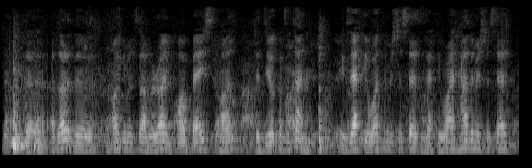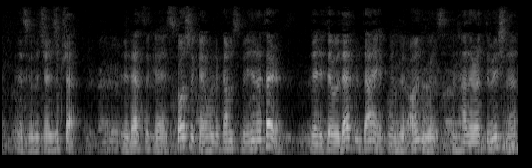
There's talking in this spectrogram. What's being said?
the, the, a lot of the arguments of Amoraim are based on the diuk of the Tana. Exactly what the Mishnah says, exactly why, how the Mishnah says, and it's going to change the pshat. If that's the case, Koshaka, when it comes to Binyan Torah, that if they were that medayik when their own words and how they wrote the Mishnah,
